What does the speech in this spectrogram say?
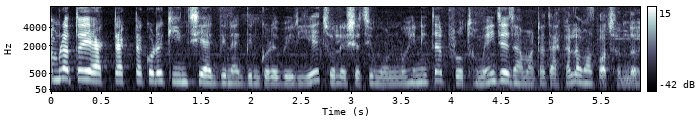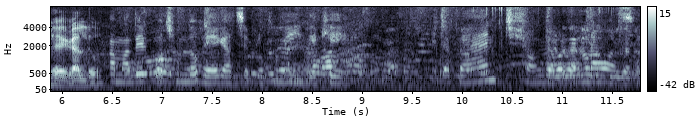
আমরা তো একটা একটা করে কিনছি একদিন একদিন করে বেরিয়ে চলে এসেছি মনমোহিনীতে। প্রথমেই যে জামাটা দেখাল আমার পছন্দ হয়ে গেল। আমাদের পছন্দ হয়ে গেছে প্রথমেই দেখে। এটা প্যান্ট সঙ্গে আবার ওড়নাও আছে।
